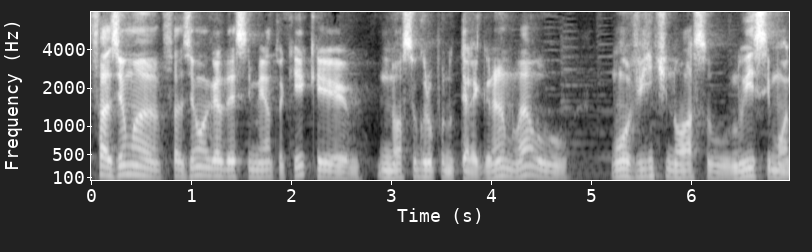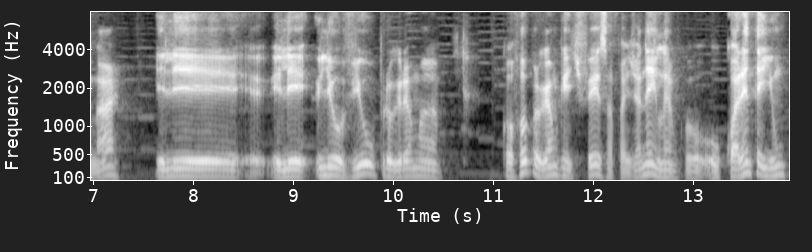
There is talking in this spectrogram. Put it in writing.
fazer, uma, fazer um agradecimento aqui, que no nosso grupo no Telegram, lá, o, um ouvinte nosso, o Luiz Simonar, ele, ele, ele ouviu o programa. Qual foi o programa que a gente fez, rapaz? Já nem lembro. O 41, que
